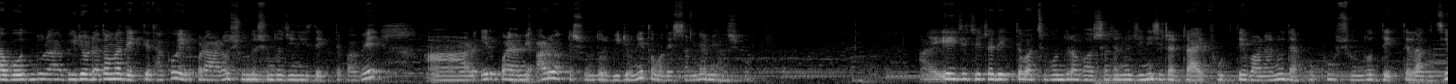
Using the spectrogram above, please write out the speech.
তা বন্ধুরা, ভিডিওটা তোমরা দেখতে থাকো, এরপরে আরও সুন্দর সুন্দর জিনিস দেখতে পাবে। আর এরপরে আমি আরও একটা সুন্দর ভিডিও নিয়ে তোমাদের সামনে আমি আসব। আর এই যে যেটা দেখতে পাচ্ছ বন্ধুরা, ঘর সাজানোর জিনিস, এটা ড্রাই ফ্রুট দিয়ে বানানো। দেখো, খুব সুন্দর দেখতে লাগছে।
